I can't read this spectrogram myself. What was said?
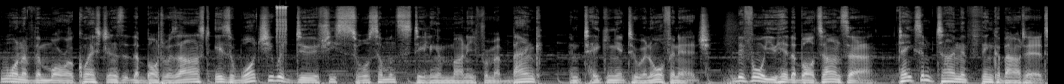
One of the moral questions that the bot was asked is what she would do if she saw someone stealing money from a bank and taking it to an orphanage. Before you hear the bot's answer, Take some time and think about it.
